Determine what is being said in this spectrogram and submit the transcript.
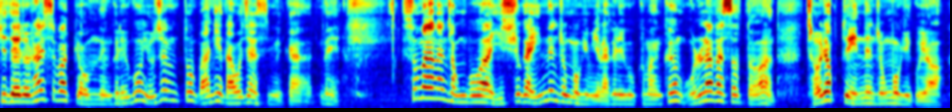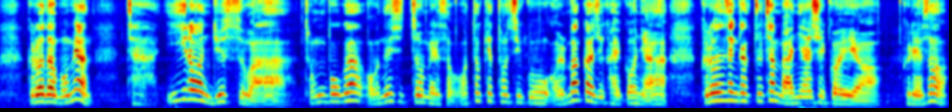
기대를 할 수밖에 없는 그리고 요즘 또 많이 나오지 않습니까? 네. 수많은 정보와 이슈가 있는 종목입니다. 그리고 그만큼 올라갔었던 저력도 있는 종목이고요. 그러다 보면 자, 이런 뉴스와 정보가 어느 시점에서 어떻게 터지고 얼마까지 갈 거냐 그런 생각들 참 많이 하실 거예요. 그래서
